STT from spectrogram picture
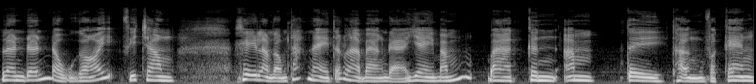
lên đến đầu gối phía trong. Khi làm động tác này tức là bạn đã dày bấm ba kinh âm, tỳ, thận và can.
